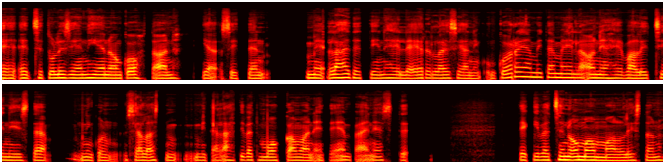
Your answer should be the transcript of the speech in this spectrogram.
Et, et se tuli siihen hienoon kohtaan ja sitten me lähetettiin heille erilaisia niin kuin koreja, mitä meillä on, ja he valitsi niistä niin kuin sellaista, mitä lähtivät muokkaamaan eteenpäin, ja sitten tekivät sen oman malliston.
